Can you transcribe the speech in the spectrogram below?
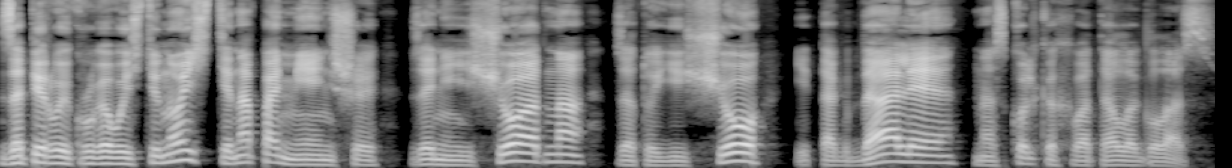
За первой круговой стеной стена поменьше, за ней еще одна, зато еще и так далее, насколько хватало глаз.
